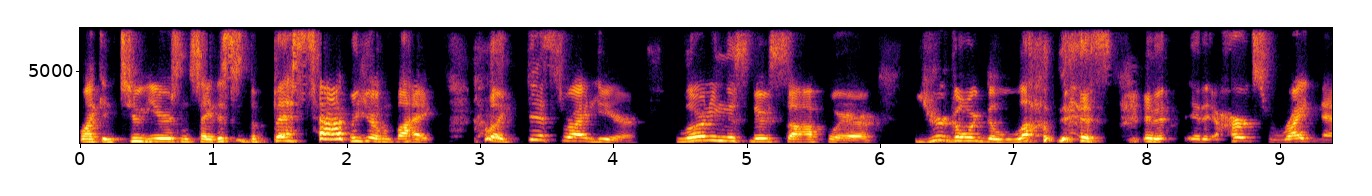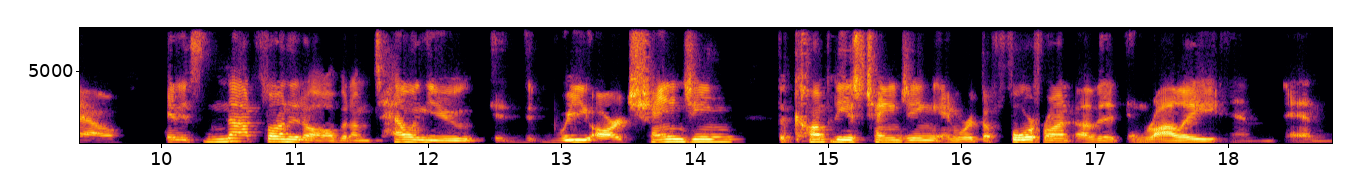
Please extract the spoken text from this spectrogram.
like in two years and say this is the best time of your life. Like this right here learning this new software. You're going to love this. And it, it, hurts right now. And it's not fun at all. But I'm telling you, it, we are changing. The company is changing, and we're at the forefront of it in Raleigh. And, and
